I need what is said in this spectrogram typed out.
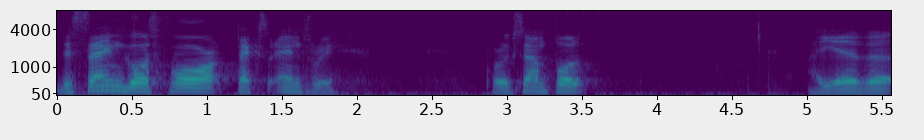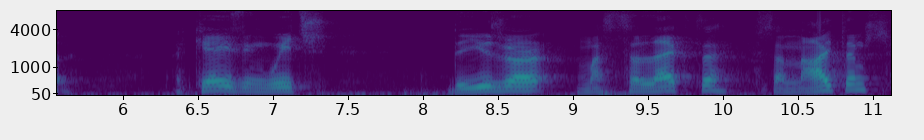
The same goes for text entry. For example, I have a case in which the user must select some items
